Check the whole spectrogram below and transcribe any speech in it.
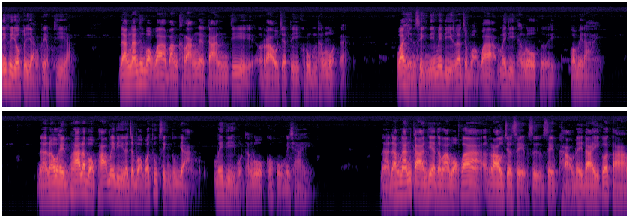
นี่คือยกตัวอย่างเปรียบเทียบ ดังนั้นถึงบอกว่าบางครั้งเนี่ยการที่เราจะตีคลุมทั้งหมดอะว่าเห็นสิ่งนี้ไม่ดีแล้วเราจะบอกว่าไม่ดีทั้งโลกเลยก็ไม่ได้นะเราเห็นพระแล้วบอกพระไม่ดี แล้วจะบอกว่าทุกสิ่งทุกอย่างไม่ดีหมดทั้งโลกก็คงไม่ใช่นะดังนั้นการที่อาตมาบอกว่าเราจะเสพสื่อเสพข่าวใด ๆ ก็ตาม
